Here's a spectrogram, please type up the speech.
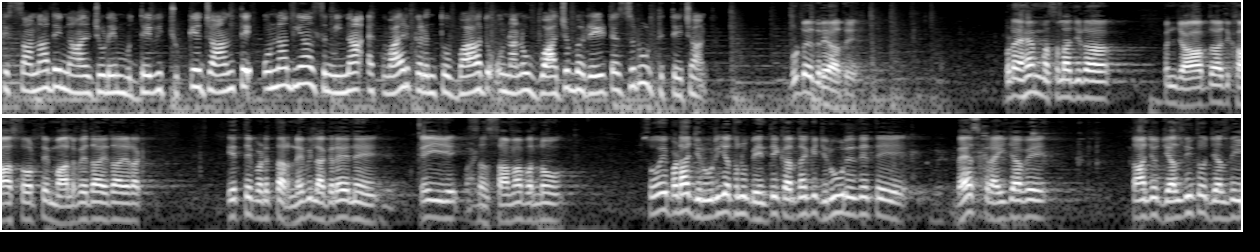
ਕਿਸਾਨਾਂ ਦੇ ਨਾਲ ਜੁੜੇ ਮੁੱਦੇ ਵੀ ਚੁੱਕੇ ਜਾਣ ਤੇ ਉਹਨਾਂ ਦੀਆਂ ਜ਼ਮੀਨਾਂ ਐਕਵਾਇਰ ਕਰਨ ਤੋਂ ਬਾਅਦ ਉਹਨਾਂ ਨੂੰ ਵਾਜਬ ਰੇਟ ਜ਼ਰੂਰ ਦਿੱਤੇ ਜਾਣ। ਬੁੱਢੇ ਦਰਿਆ ਤੇ। ਬੜਾ ਅਹਿਮ ਮਸਲਾ ਜਿਹੜਾ ਪੰਜਾਬ ਦਾ ਅੱਜ ਖਾਸ ਤੌਰ ਤੇ ਮਾਲਵੇ ਦਾ ਇਹਦਾ ਜਿਹੜਾ ਇੱਥੇ ਬੜੇ ਧਰਨੇ ਵੀ ਲੱਗ ਰਹੇ ਨੇ ਕਈ ਸੰਸਥਾਵਾਂ ਵੱਲੋਂ। ਸੋ ਇਹ ਬੜਾ ਜ਼ਰੂਰੀ ਹੈ ਤੁਹਾਨੂੰ ਬੇਨਤੀ ਕਰਦਾ ਕਿ ਜ਼ਰੂਰ ਇਹਦੇ ਤੇ ਬਹਿਸ ਕਰਾਈ ਜਾਵੇ, ਤਾਂ ਜੋ ਜਲਦੀ ਤੋਂ ਜਲਦੀ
